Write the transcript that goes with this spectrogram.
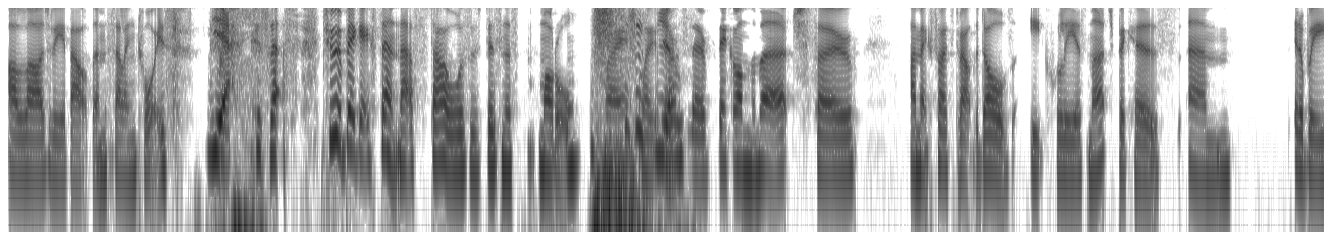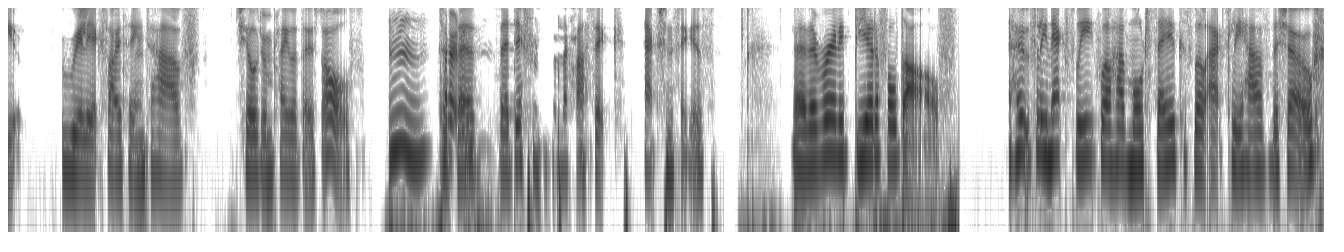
are largely about them selling toys. Yes. Because that's, to a big extent, that's Star Wars' business model, right? Like they're, they're big on the merch. So I'm excited about the dolls equally as much because um, it'll be really exciting to have children play with those dolls Mm, because totally. they're, they're different from the classic action figures. No, they're really beautiful dolls. Hopefully, next week we'll have more to say because we'll actually have the show.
